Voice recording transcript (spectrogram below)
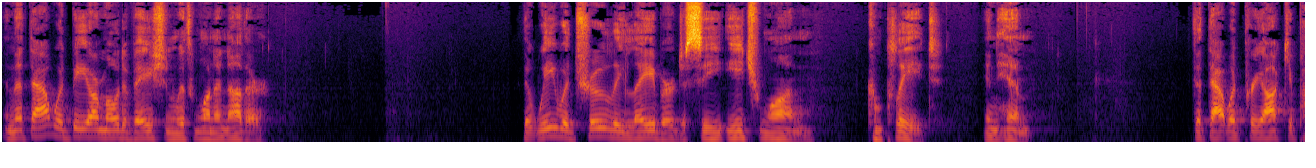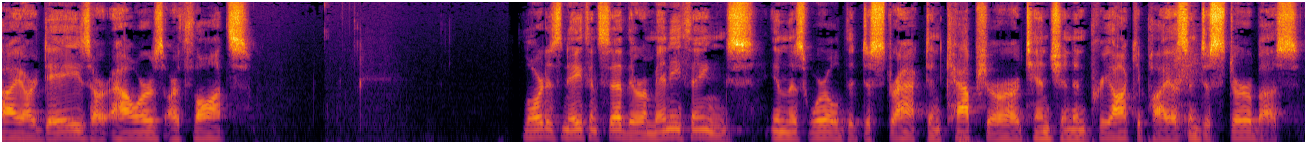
and that that would be our motivation with one another. That we would truly labor to see each one complete in Him that that would preoccupy our days, our hours, our thoughts. Lord, as Nathan said, there are many things in this world that distract and capture our attention and preoccupy us and disturb us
